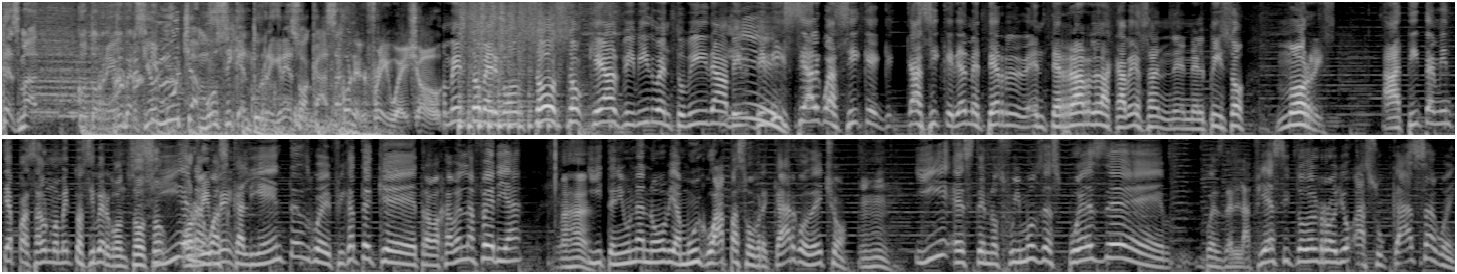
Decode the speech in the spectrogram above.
Desmad, cotorreo, inversión y mucha música en tu regreso a casa con el Freeway Show. Momento vergonzoso que has vivido en tu vida. Vi- Sí. ¿Viviste algo así que que casi querías meter, enterrar la cabeza en, en el piso? Morris, ¿a ti también te ha pasado un momento así vergonzoso? Sí, en horrible? Aguascalientes, güey. Fíjate que trabajaba en la feria Ajá. y tenía una novia muy guapa, sobrecargo, de hecho. Ujú. Y este nos fuimos después de pues de la fiesta y todo el rollo a su casa, güey.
